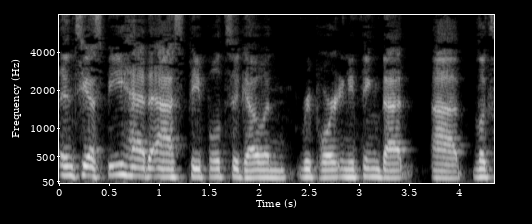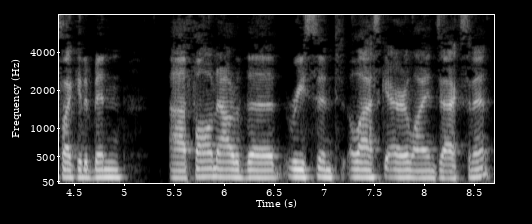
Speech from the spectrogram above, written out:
NTSB had asked people to go and report anything that uh, looks like it had been uh, fallen out of the recent Alaska Airlines accident.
